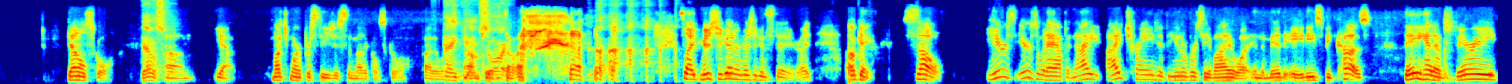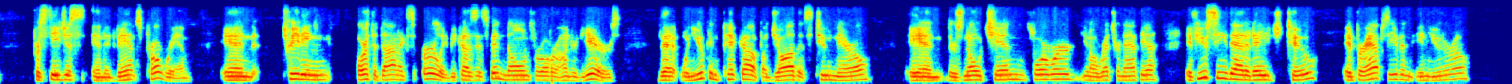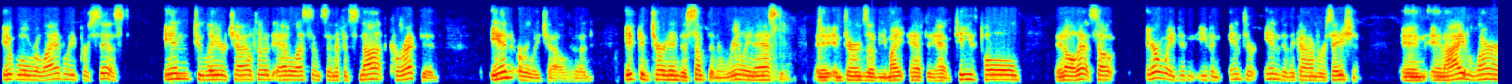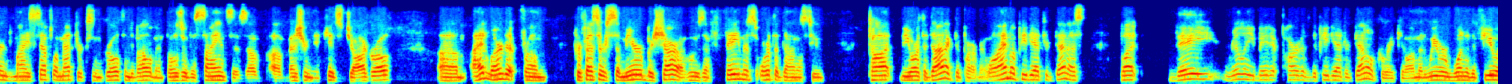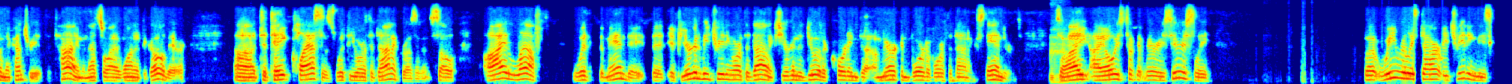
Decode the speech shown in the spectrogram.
Dental school. Dental school. Um, yeah much more prestigious than medical school by the way. Thank you i'm, I'm sorry. so, it's like Michigan or Michigan State, right? Okay, so here's here's what happened. I I trained at the University of Iowa in the mid '80s because they had a very prestigious and advanced program in treating orthodontics early because it's been known for over 100 years that when you can pick up a jaw that's too narrow and there's no chin forward, you know, retrognathia, if you see that at age two, and perhaps even in utero, it will reliably persist into later childhood, adolescence, and if it's not corrected in early childhood, it can turn into something really nasty in terms of you might have to have teeth pulled and all that. So airway didn't even enter into the conversation. And, and I learned my cephalometrics and growth and development. Those are the sciences of, of measuring a kid's jaw growth um, I learned it from Professor Samir Bishara, who is a famous orthodontist who taught the orthodontic department. Well, I'm a pediatric dentist, but they really made it part of the pediatric dental curriculum, and we were one of the few in the country at the time, and that's why I wanted to go there uh, to take classes with the orthodontic residents. So I left with the mandate that if you're going to be treating orthodontics, you're going to do it according to American Board of Orthodontic Standards. Mm-hmm. So I, I always took it very seriously. But we really start treating these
